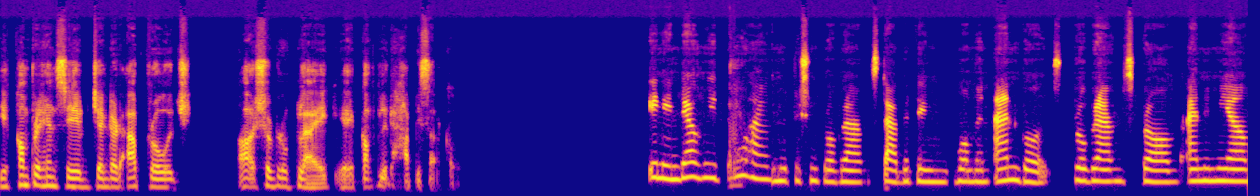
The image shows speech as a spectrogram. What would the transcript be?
a comprehensive gender approach uh, should look like a complete happy circle. In India, we do have nutrition programs targeting women and girls. Programs from Anemia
